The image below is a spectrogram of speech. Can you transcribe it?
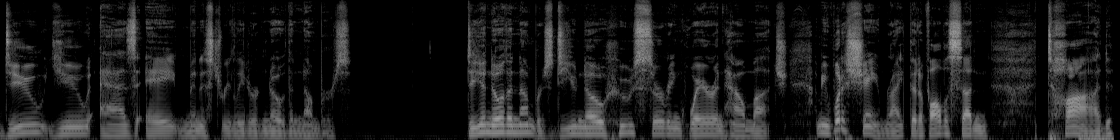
do you as a ministry leader know the numbers? Do you know the numbers? Do you know who's serving where and how much? I mean, what a shame, right? That if all of a sudden Todd,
